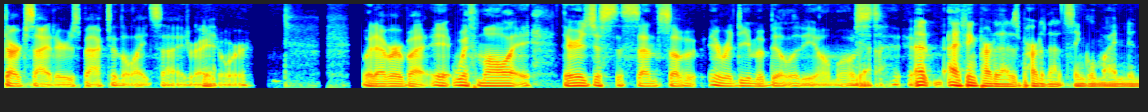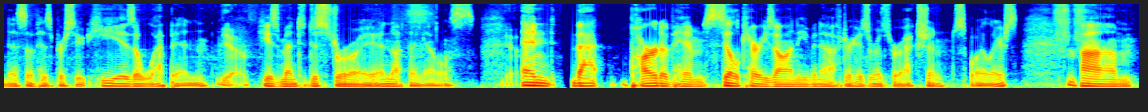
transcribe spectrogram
dark Darksiders back to the light side, right? Yeah. Or whatever. But it, with Maul, it, there is just a sense of irredeemability almost. Yeah. And I think part of that is part of that single mindedness of his pursuit. He is a weapon. yeah. He is meant to destroy and nothing else. Yeah. And that part of him still carries on even after his resurrection. Spoilers. um,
